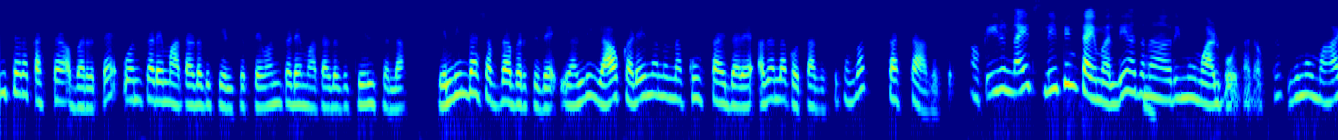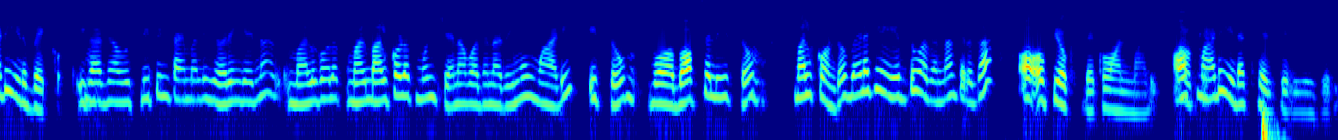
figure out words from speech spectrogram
ಈ ತರ ಕಷ್ಟ ಬರುತ್ತೆ. ಒಂದ್ ಕಡೆ ಮಾತಾಡೋದು ಕೇಳಿಸುತ್ತೆ ಒಂದ್ ಕಡೆ ಮಾತಾಡೋದು ಕೇಳಿಸಲ್ಲ. ಎಲ್ಲಿಂದ ಶಬ್ದ ಬರ್ತಿದೆ ಅಲ್ಲಿ ಯಾವ ಕಡೆಯಿಂದ ನನ್ನ ಕೂಗ್ತಾ ಇದ್ದಾರೆ ಅದೆಲ್ಲ ಗೊತ್ತಾಗಕ್ಕೆ ತುಂಬಾ ಕಷ್ಟ ಆಗುತ್ತೆ. ಓಕೆ ಇನ್ನು ನೈಟ್ ಸ್ಲೀಪಿಂಗ್ ಟೈಮ್ ಅಲ್ಲಿ ಅದನ್ನ ರಿಮೂವ್ ಮಾಡ್ಬೋದಾ ಡಾಕ್ಟರ್ ರಿಮೂವ್ ಮಾಡಿ ಇಡಬೇಕು. ಈಗ ನಾವು ಸ್ಲೀಪಿಂಗ್ ಟೈಮ್ ಅಲ್ಲಿ ಹಿಯರಿಂಗ್ ಏಡ್ನ ಮಲ್ಗೋಲಕ್ ಮಲ್ ಮಲ್ಕೊಳ್ಳೋಕ್ ಮುಂಚೆ ನಾವು ಅದನ್ನ ರಿಮೂವ್ ಮಾಡಿ ಇಟ್ಟು ಬಾಕ್ಸ್ ಅಲ್ಲಿ ಇಟ್ಟು. ಮಲ್ಕೊಂಡು ಬೆಳಗ್ಗೆ ಎದ್ದು ಅದನ್ನ ತಿರ್ಗಾ ಉಪಯೋಗಿಸ್ಬೇಕು ಆನ್ ಮಾಡಿ. ಆಫ್ ಮಾಡಿ ಇಡಕ್ ಹೇಳ್ತೀವಿ ಯೂಶಲಿ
